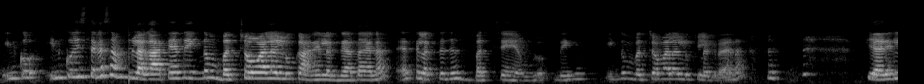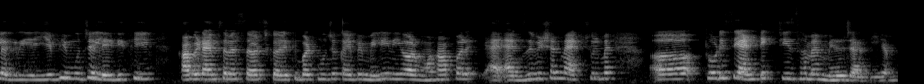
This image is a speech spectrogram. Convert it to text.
इनको इनको इस तरह से हम लगाते हैं तो एकदम बच्चों वाला लुक आने लग जाता है ना? ऐसे लगता है जैसे बच्चे हैं हम लोग, देखिए, एकदम बच्चों वाला लुक लग रहा है ना? प्यारी लग रही है। ये भी मुझे लेनी थी। काफ़ी टाइम से मैं सर्च करी थी बट मुझे कहीं पे मिली नहीं और वहाँ पर एग्जीबिशन में एक्चुअल में थोड़ी सी एंटिक चीज़ हमें मिल जाती है।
